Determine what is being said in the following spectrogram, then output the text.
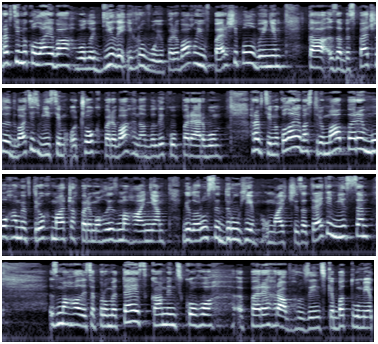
Гравці Миколаєва володіли ігровою перевагою в першій половині та забезпечили 28 очок переваги на велику перерву. Гравці Миколаєва з трьома перемогами в трьох матчах перемогли змагання. Білоруси другі у матчі за третє місце. Змагалися Прометей з Кам'янського, переграв грузинське Батумі.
